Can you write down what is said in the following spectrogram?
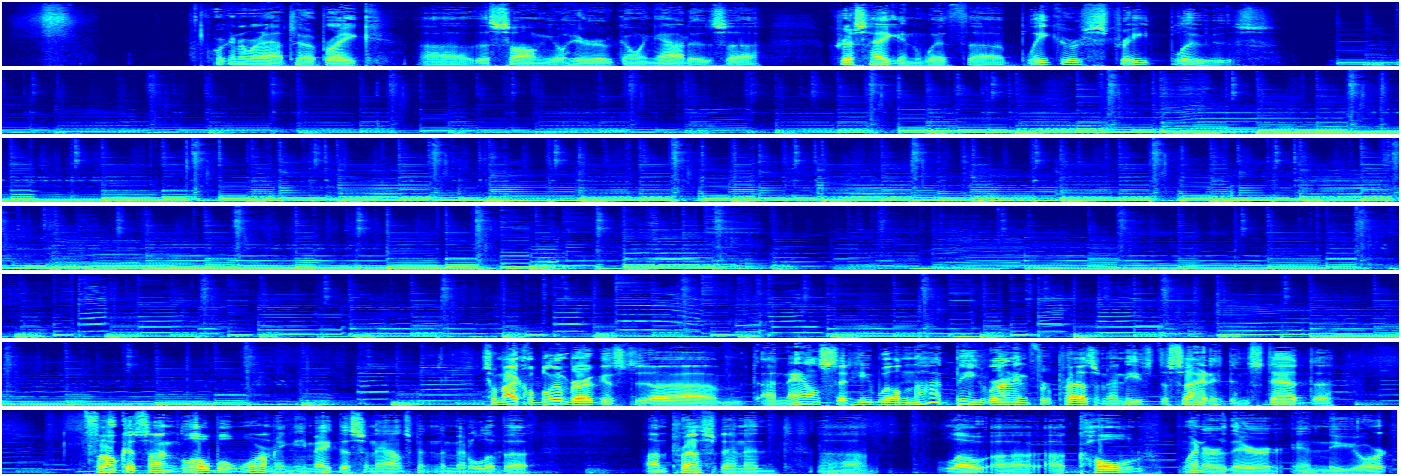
We're going to run out to a break. Uh, this song you'll hear going out is uh, Chris Hagen with uh, Bleecker Street Blues. So Michael Bloomberg has uh, announced that he will not be running for president. He's decided instead to focus on global warming. He made this announcement in the middle of a unprecedented uh, low, uh, a cold winter there in New York,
